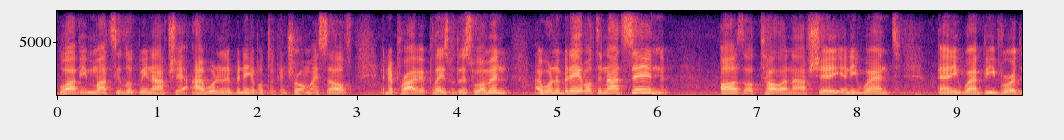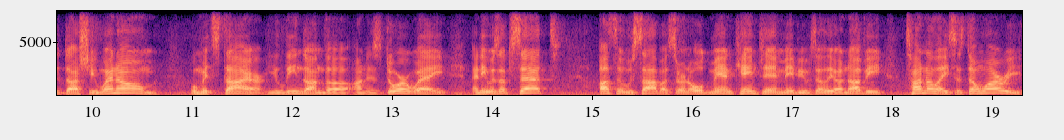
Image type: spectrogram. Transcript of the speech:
Loavi Matzi me Nafshe, I wouldn't have been able to control myself in a private place with this woman. I wouldn't have been able to not sin. Azal Tala Nafshe, and he went, and he went before the Dashi, went home. Umitzdair, he leaned on the on his doorway, and he was upset. Asa Usaba, a certain old man came to him, maybe it was Eliyahu Navi. Tanale, he says, Don't worry.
